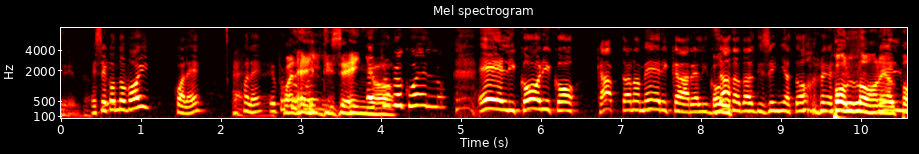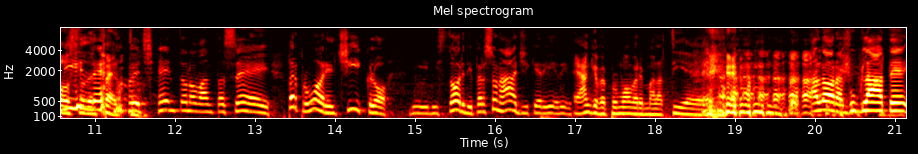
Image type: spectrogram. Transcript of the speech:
Liefeld. E secondo voi qual è? E Eh, qual è? È proprio qual è il disegno? È proprio quello. È l'iconico Captain America realizzata Col dal disegnatore pollone nel al posto del petto. 1996 per promuovere il ciclo di, di storie di personaggi che ri- ri- E anche per promuovere malattie. allora googlate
